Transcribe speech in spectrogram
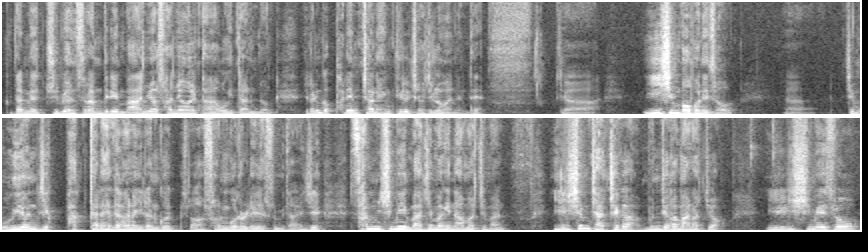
그다음에 주변 사람들이 마녀 사냥을 당하고 있다는 등 이런 거 파렴치한 행태를 저질러 왔는데 자 2심 법원에서 어, 지금 의원직 박탈에 해당하는 이런 것 어, 선고를 내렸습니다. 이제 3심이 마지막이 남았지만 1심 자체가 문제가 많았죠. 1심에서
